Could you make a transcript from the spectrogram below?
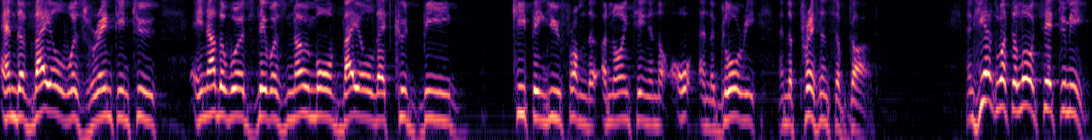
and the veil was rent in two. In other words, there was no more veil that could be keeping you from the anointing and the, and the glory and the presence of God. And here's what the Lord said to me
